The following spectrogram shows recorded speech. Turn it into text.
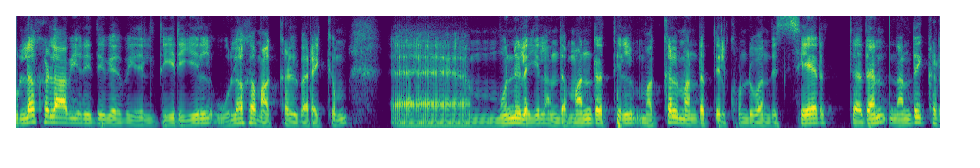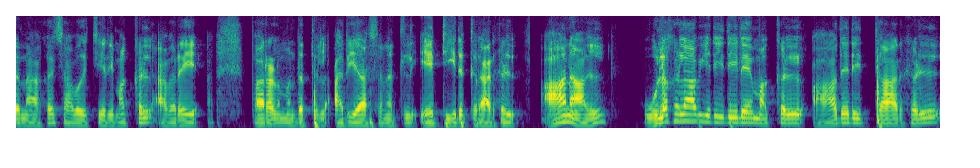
உலகளாவிய ரீதியில் தீரியில் உலக மக்கள் வரைக்கும் முன்னிலையில் அந்த மன்றத்தில் மக்கள் மன்றத்தில் கொண்டு வந்து சேர்த்ததன் நன்றிக்கடனாக சாவகச்சேரி மக்கள் அவரை பாராளுமன்றத்தில் அரியாசனத்தில் ஏற்றியிருக்கிறார்கள். ஆனால் உலகளாவிய ரீதியிலே மக்கள் ஆதரித்தார்கள்.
